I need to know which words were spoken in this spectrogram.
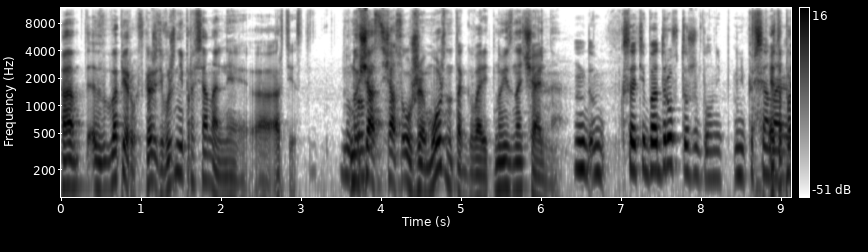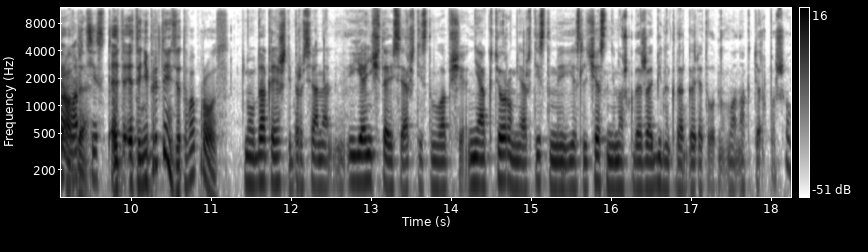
А, э, Во-первых, скажите, вы же не профессиональный а, артист. Ну, просто- сейчас, сейчас уже можно так говорить, но изначально. Кстати, Бодров тоже был не, не профессиональным это правда. артистом. Это, это не претензия, это вопрос. Ну да, конечно, не профессиональный. Я не считаю себя артистом вообще. Ни актером, ни артистом. И, если честно, немножко даже обидно, когда говорят, вот, ну, вон актер пошел.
